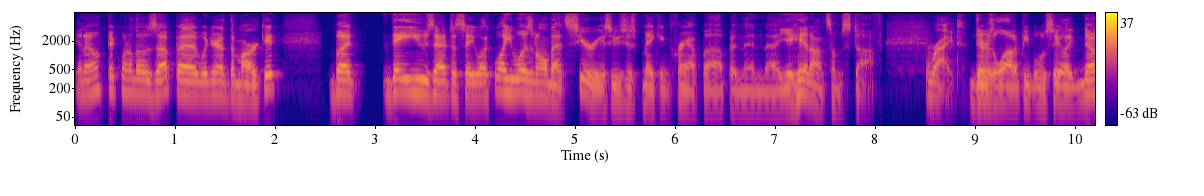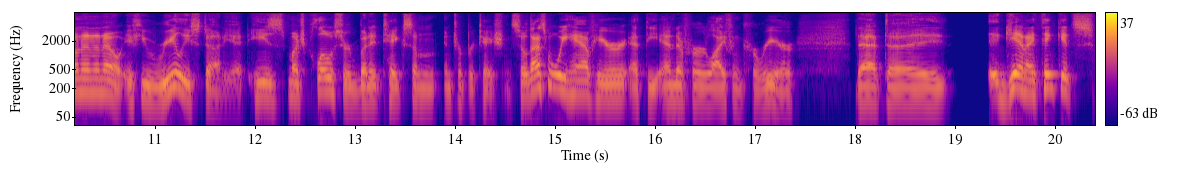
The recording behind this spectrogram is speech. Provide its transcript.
you know, pick one of those up uh, when you're at the market. But they use that to say, like, well, he wasn't all that serious. He was just making crap up. And then uh, you hit on some stuff. right. There's a lot of people who say, like, no, no, no, no. If you really study it, he's much closer, but it takes some interpretation. So that's what we have here at the end of her life and career. That, uh, again, I think it's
